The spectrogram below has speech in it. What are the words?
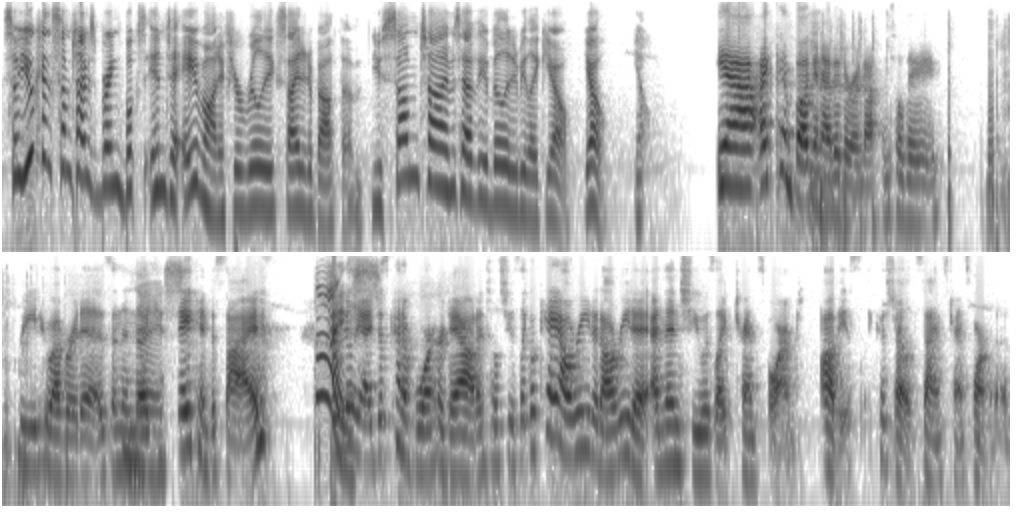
So you can sometimes bring books into Avon if you're really excited about them. You sometimes have the ability to be like, yo, yo, yo. Yeah, I can bug an editor enough until they read whoever it is, and then Nice. they, can, they can decide. Nice. Really, I just kind of wore her down until she was like, "Okay, I'll read it. I'll read it." And then she was like transformed, obviously, because Charlotte Stein's transformative.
